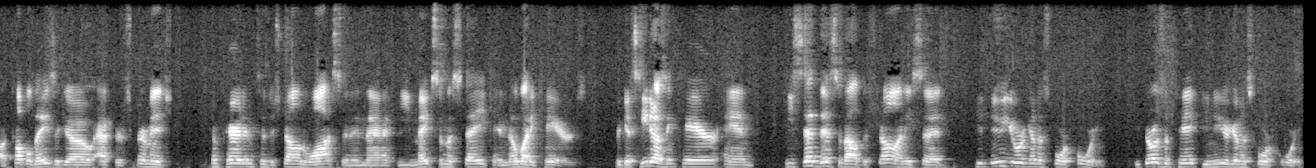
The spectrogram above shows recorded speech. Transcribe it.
a couple days ago after scrimmage compared him to Deshaun Watson in that he makes a mistake and nobody cares because he doesn't care. And he said this about Deshaun. He said, You knew you were going to score 40. He throws a pick, you knew you're going to score 40.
